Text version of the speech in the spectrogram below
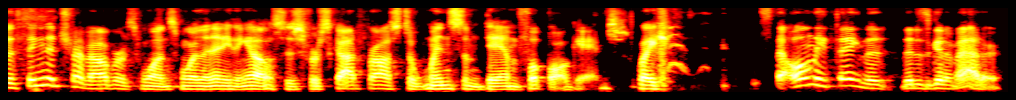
the thing that Trev Alberts wants more than anything else is for Scott Frost to win some damn football games. Like it's the only thing that, that is going to matter.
